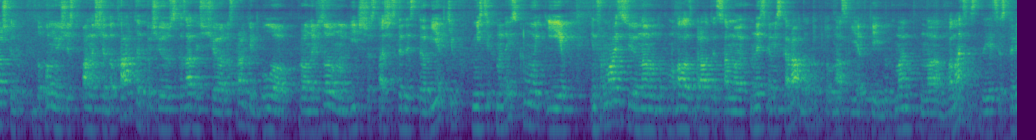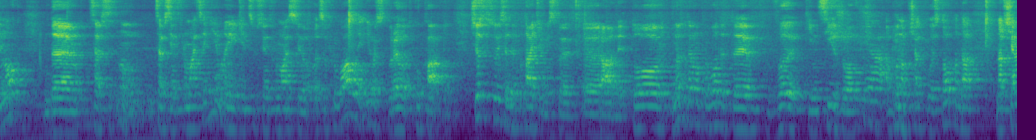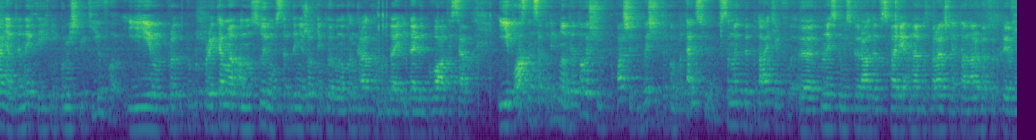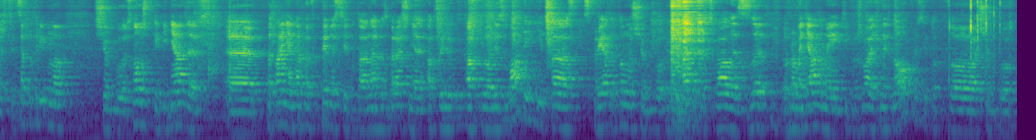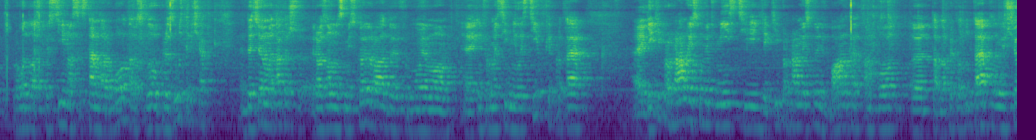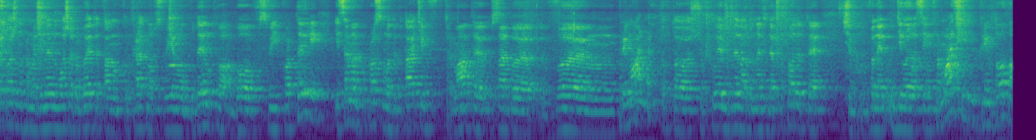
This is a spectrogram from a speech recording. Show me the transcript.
трошки доповнюючи Степана ще до карти, хочу сказати, що насправді було проаналізовано більше 160 об'єктів в місті Хмельницькому, і інформацію нам допомагала збирати саме Хмельницька міська рада. Тобто, у нас є такий документ на 12, здається, сторінок, де ця вся, ну, ця вся інформація є. Ми її цю всю інформацію оцифрували і ось створили таку карту. Що стосується депутатів міської е, ради, то ми будемо проводити в кінці жовтня або на початку листопада навчання для них та їхніх помічників, і про, про, яке ми анонсуємо в середині жовтня, коли воно конкретно буде і де відбуватися. І власне це потрібно для того, щоб, по-перше, підвищити компетенцію самих депутатів е, Хмельницької міської ради в сфері енергозбереження та енергоефективності. Це потрібно, щоб знову ж таки підняти питання енергоефективності та енергозбереження, актуалізувати її та сприяти тому, щоб депутати працювали з громадянами, які проживають в них на окрузі, тобто щоб проводилась постійна системна робота, особливо при зустрічах. До цього ми також разом з міською радою формуємо е, інформаційні листівки про те, е, які програми існують в місті, які програми існують в банках, там по е, там, наприклад, утепленню, що кожен громадянин може робити конкретно в своєму будинку або в своїй квартирі. І це ми попросимо депутатів тримати у себе в приймальнях, тобто, щоб коли людина до них буде приходити, щоб вони ділилися інформацією. Крім того.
